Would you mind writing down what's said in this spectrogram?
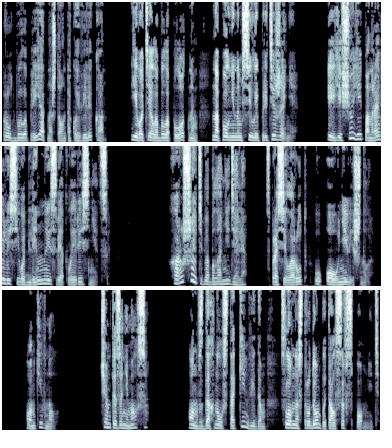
Рут было приятно, что он такой великан. Его тело было плотным, наполненным силой притяжения. И еще ей понравились его длинные светлые ресницы. «Хорошая у тебя была неделя?» — спросила Рут у Оуни Вишнелла. Он кивнул. «Чем ты занимался?» Он вздохнул с таким видом, словно с трудом пытался вспомнить.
